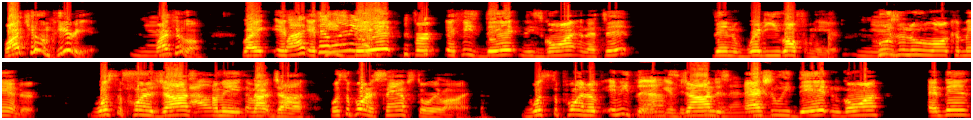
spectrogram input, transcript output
Why kill him? Period. Yeah. Why kill him? Like if Why if he's dead for if he's dead and he's gone and that's it, then where do you go from here? Yeah. Who's the new Lord Commander? What's the point of Jon's? I Alliser mean, not Jon. What's the point of Sam's storyline? What's the point of anything Yeah, if John is actually dead and gone, and then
